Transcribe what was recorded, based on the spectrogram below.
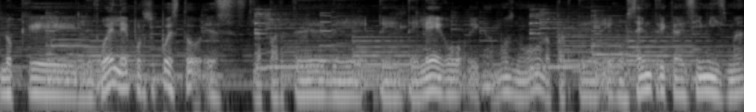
Lo que le duele, por supuesto, es la parte de, del ego, digamos, ¿no? La parte egocéntrica de sí misma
